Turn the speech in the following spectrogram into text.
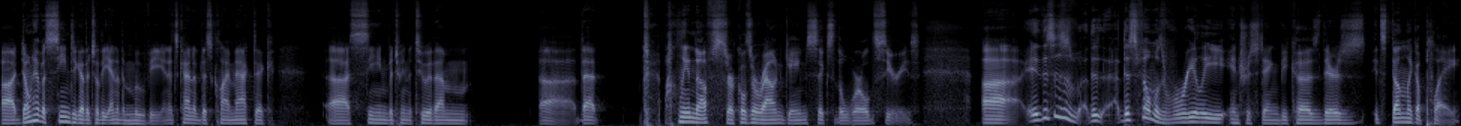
uh, don't have a scene together till the end of the movie, and it's kind of this climactic uh, scene between the two of them uh, that, oddly enough, circles around Game Six of the World Series. Uh, this is this, this film was really interesting because there's it's done like a play,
